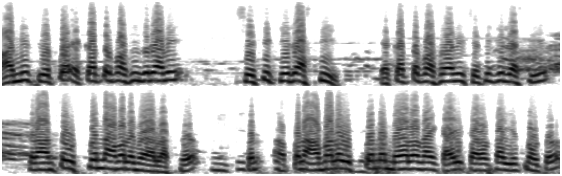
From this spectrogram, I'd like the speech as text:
आम्ही त्रेपन्न एकाहत्तरपासून जरी आम्ही शेती केली असती एकाहत्तरपासून आम्ही शेती केली असती तर आमचं उत्पन्न आम्हाला मिळालं असतं. पण पण आम्हाला उत्पन्न मिळालं नाही काही करता येत नव्हतं.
